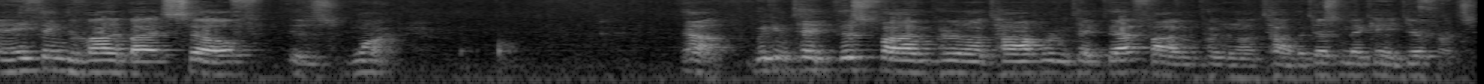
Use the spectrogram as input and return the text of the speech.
Anything divided by itself is one. Now, we can take this 5 and put it on top, or we can take that 5 and put it on top. It doesn't make any difference.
